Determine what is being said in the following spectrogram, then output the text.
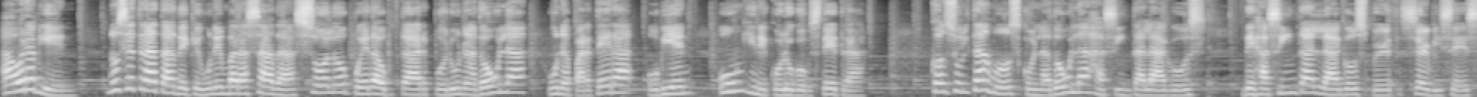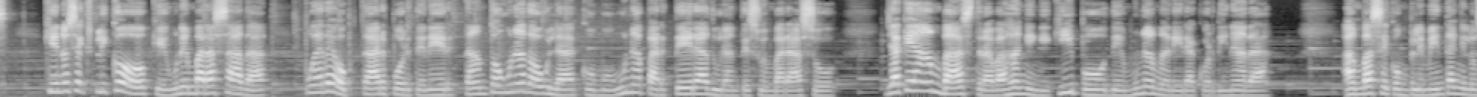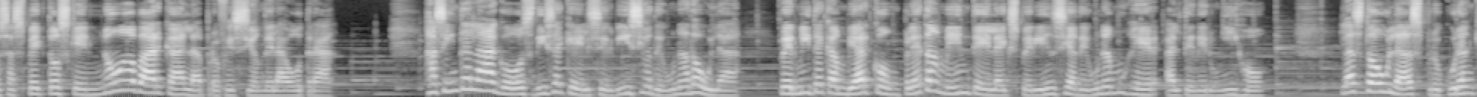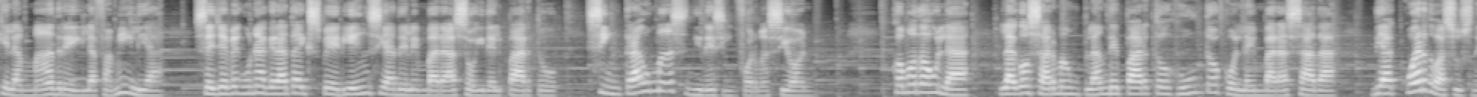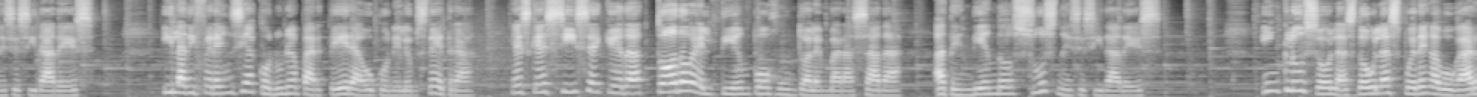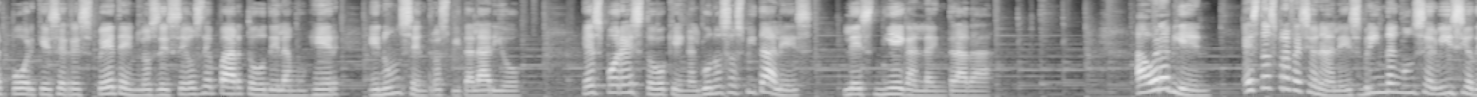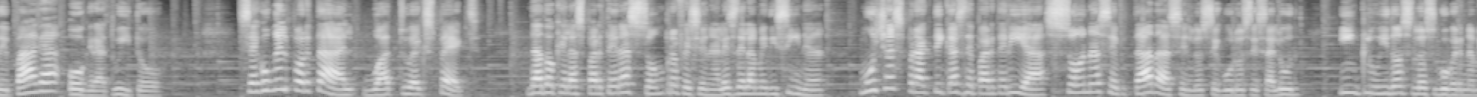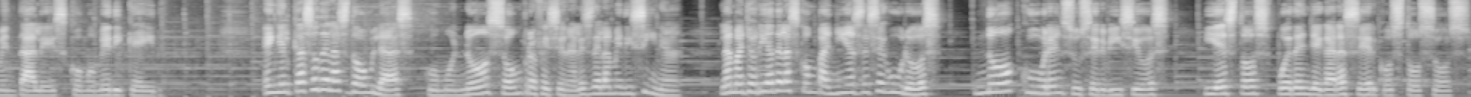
Ahora bien, no se trata de que una embarazada solo pueda optar por una doula, una partera o bien un ginecólogo obstetra. Consultamos con la doula Jacinta Lagos, de Jacinta Lagos Birth Services, quien nos explicó que una embarazada puede optar por tener tanto una doula como una partera durante su embarazo, ya que ambas trabajan en equipo de una manera coordinada. Ambas se complementan en los aspectos que no abarca la profesión de la otra. Jacinta Lagos dice que el servicio de una doula permite cambiar completamente la experiencia de una mujer al tener un hijo. Las doulas procuran que la madre y la familia se lleven una grata experiencia del embarazo y del parto, sin traumas ni desinformación. Como doula, Lagos arma un plan de parto junto con la embarazada, de acuerdo a sus necesidades. Y la diferencia con una partera o con el obstetra es que sí se queda todo el tiempo junto a la embarazada, atendiendo sus necesidades. Incluso las doulas pueden abogar por que se respeten los deseos de parto de la mujer en un centro hospitalario. Es por esto que en algunos hospitales les niegan la entrada. Ahora bien, estos profesionales brindan un servicio de paga o gratuito. Según el portal What to Expect, dado que las parteras son profesionales de la medicina, muchas prácticas de partería son aceptadas en los seguros de salud, incluidos los gubernamentales como Medicaid. En el caso de las doulas, como no son profesionales de la medicina, la mayoría de las compañías de seguros no cubren sus servicios y estos pueden llegar a ser costosos.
